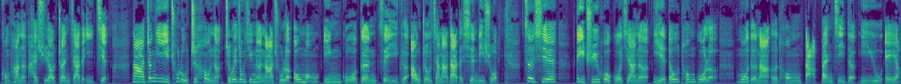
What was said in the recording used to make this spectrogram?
恐怕呢还需要专家的意见。那争议出炉之后呢，指挥中心呢拿出了欧盟、英国跟这一个澳洲、加拿大的先例，说这些地区或国家呢也都通过了莫德纳儿童打半剂的 EUA 啊。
